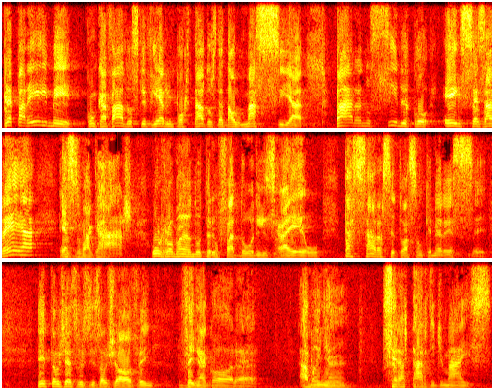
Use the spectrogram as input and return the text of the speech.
Preparei-me com cavalos que vieram importados da Dalmácia para no circo em Cesareia esmagar o romano triunfador Israel, passar a situação que merece. Então Jesus diz ao jovem: Vem agora, amanhã será tarde demais.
